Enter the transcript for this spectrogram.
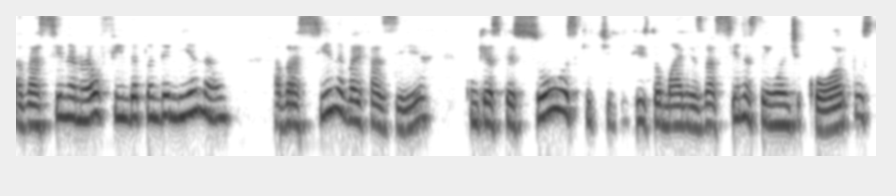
A vacina não é o fim da pandemia, não. A vacina vai fazer com que as pessoas que, que tomarem as vacinas tenham anticorpos,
